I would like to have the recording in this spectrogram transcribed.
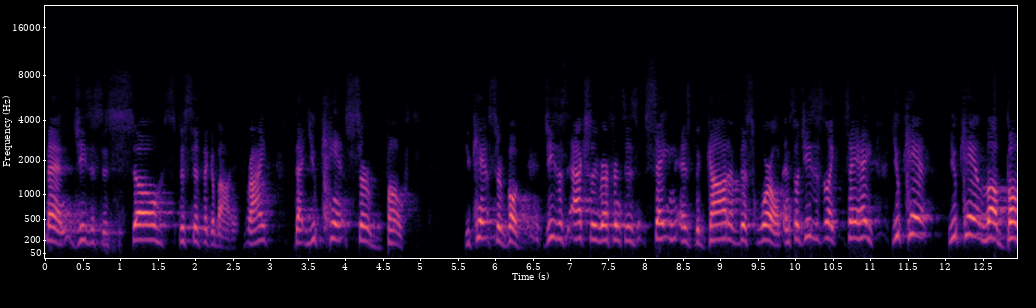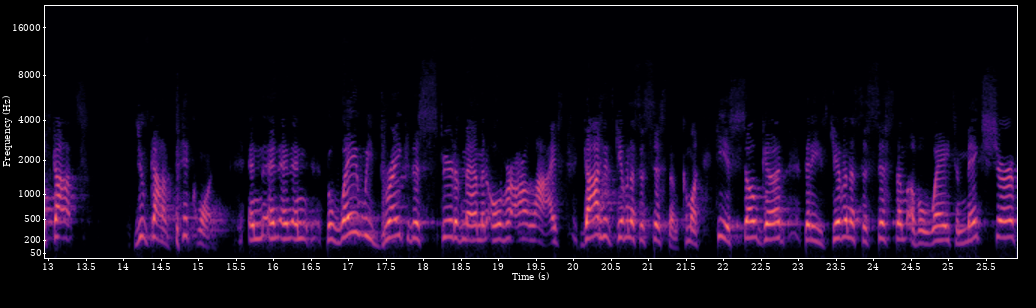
man, Jesus is so specific about it, right? That you can't serve both. You can't serve both. Jesus actually references Satan as the God of this world. And so Jesus is like saying, hey, you can't, you can't love both gods. You've got to pick one. And, and, and, and the way we break this spirit of mammon over our lives, God has given us a system. Come on. He is so good that He's given us a system of a way to make sure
